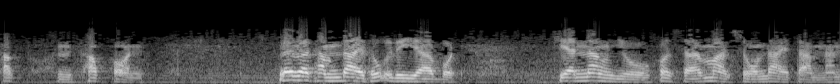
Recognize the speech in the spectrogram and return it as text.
พักผ่อนพักผ่อน แล้วก็ทำได้ทุกอริยาบทจะนั่งอยู่ก็สามารถทรงได้ตามนั้น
